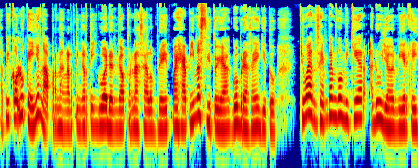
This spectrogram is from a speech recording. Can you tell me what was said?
Tapi kok lu kayaknya nggak pernah ngerti-ngerti gue dan nggak pernah celebrate my happiness gitu ya. Gue berasanya gitu. Cuma at the same time gue mikir aduh jangan mikir kayak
